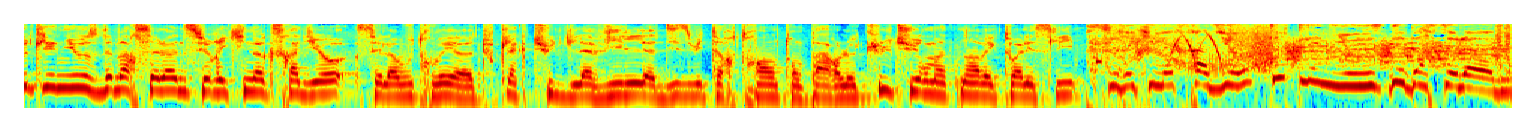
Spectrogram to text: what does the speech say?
Toutes les news de Barcelone sur Equinox Radio. C'est là où vous trouvez euh, toute l'actu de la ville. 18h30, on parle culture maintenant avec toi, Leslie. Sur Equinox Radio, toutes les news de Barcelone.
